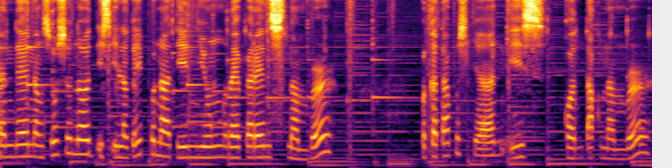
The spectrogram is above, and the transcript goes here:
And then, ang susunod is ilagay po natin yung reference number. Pagkatapos niyan is contact number.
